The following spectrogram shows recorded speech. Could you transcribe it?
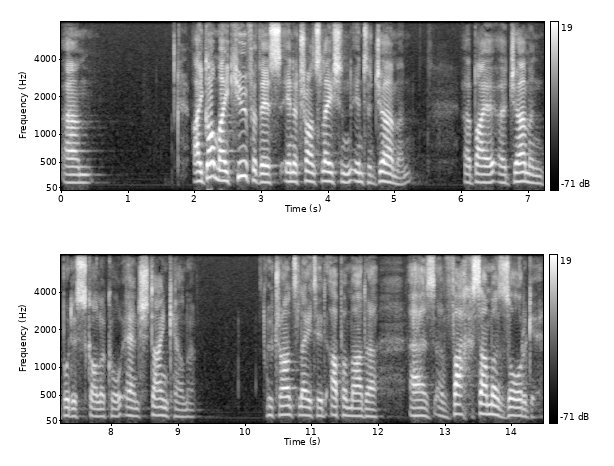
Um, I got my cue for this in a translation into German uh, by a, a, German Buddhist scholar called Ernst Steinkellner, who translated Appamada as wachsame Sorge,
